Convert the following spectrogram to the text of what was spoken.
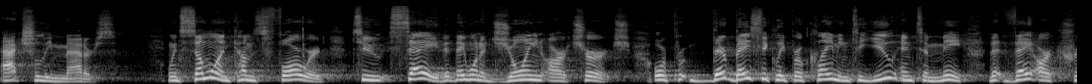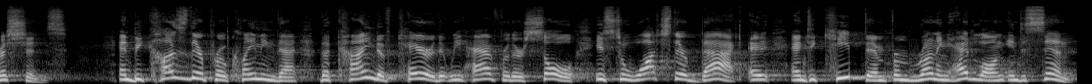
actually matters. When someone comes forward to say that they want to join our church, or pro- they're basically proclaiming to you and to me that they are Christians. And because they're proclaiming that, the kind of care that we have for their soul is to watch their back and, and to keep them from running headlong into sin.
